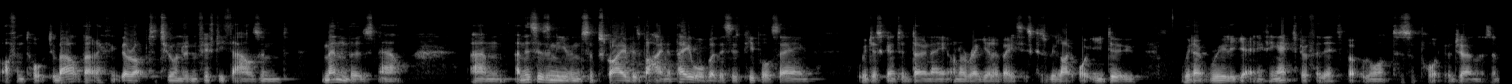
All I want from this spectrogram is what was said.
often talked about, but I think they're up to 250,000 members now. Um, and this isn't even subscribers behind a paywall, but this is people saying, we're just going to donate on a regular basis because we like what you do we don't really get anything extra for this, but we want to support your journalism.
